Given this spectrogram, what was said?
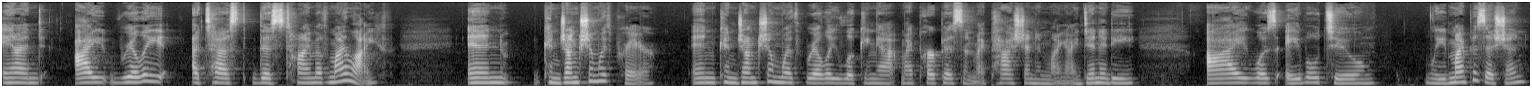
And I really attest this time of my life in conjunction with prayer, in conjunction with really looking at my purpose and my passion and my identity. I was able to leave my position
